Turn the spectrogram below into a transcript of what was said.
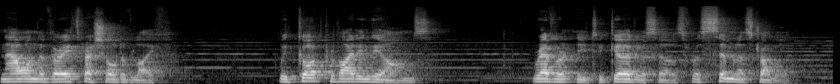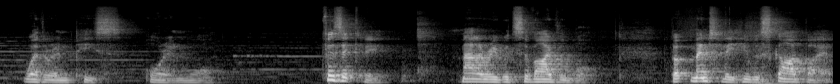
now on the very threshold of life, with God providing the arms, reverently to gird yourselves for a similar struggle, whether in peace or in war. Physically, Mallory would survive the war, but mentally he was scarred by it,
